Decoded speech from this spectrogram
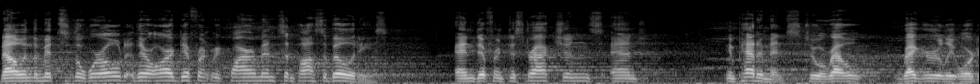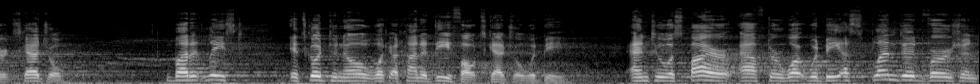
Now, in the midst of the world, there are different requirements and possibilities, and different distractions and impediments to a regularly ordered schedule. but at least it's good to know what a kind of default schedule would be and to aspire after what would be a splendid version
